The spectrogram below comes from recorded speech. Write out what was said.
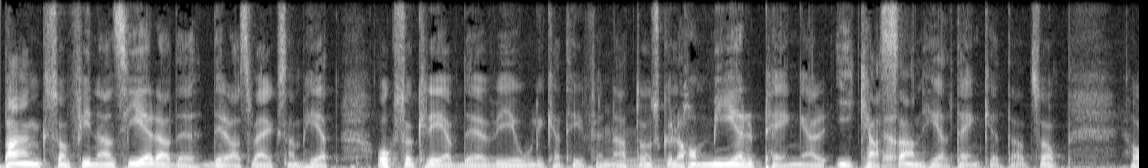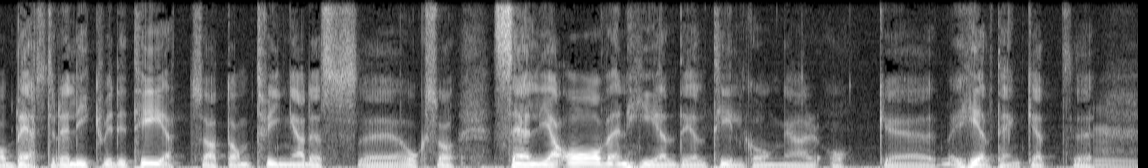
bank som finansierade deras verksamhet också krävde vid olika tillfällen mm. att de mm. skulle ha mer pengar i kassan ja. helt enkelt. Alltså, ha bättre likviditet så att de tvingades eh, också sälja av en hel del tillgångar och eh, helt enkelt eh, mm.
